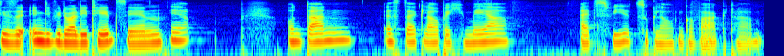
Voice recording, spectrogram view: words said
diese Individualität sehen. Ja. Und dann ist da, glaube ich, mehr, als wir zu glauben gewagt haben.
